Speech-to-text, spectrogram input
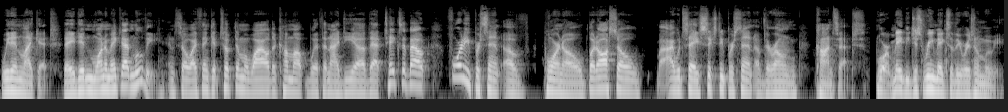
we didn't like it. They didn't want to make that movie, and so I think it took them a while to come up with an idea that takes about forty percent of porno, but also I would say 60% of their own concepts, or maybe just remakes of the original movie.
